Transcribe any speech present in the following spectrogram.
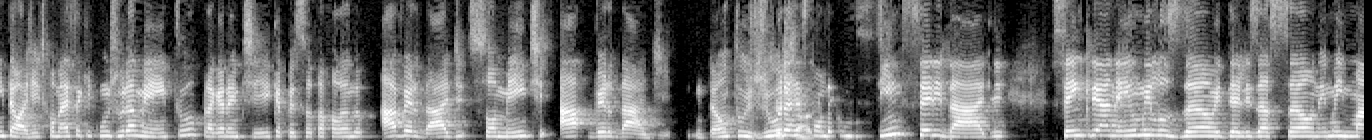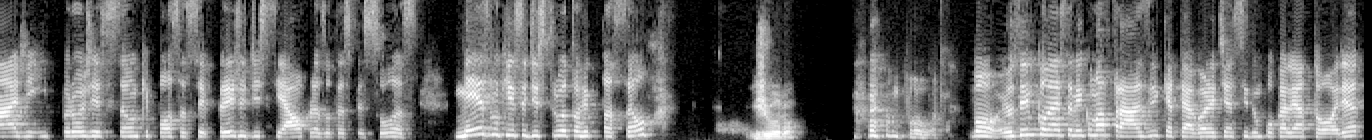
Então, a gente começa aqui com um juramento para garantir que a pessoa está falando a verdade, somente a verdade. Então, tu jura Fechado. responder com sinceridade, sem criar nenhuma ilusão, idealização, nenhuma imagem e projeção que possa ser prejudicial para as outras pessoas, mesmo que isso destrua a tua reputação? Juro. Boa. Bom, eu sempre começo também com uma frase que até agora tinha sido um pouco aleatória,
